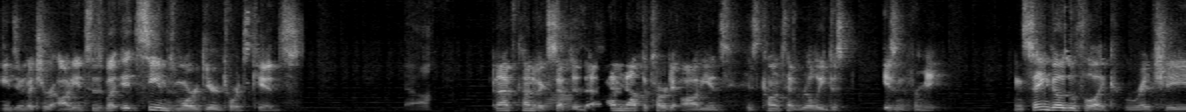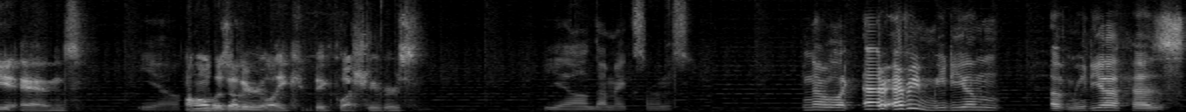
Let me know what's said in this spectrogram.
teens and mature audiences, but it seems more geared towards kids. Yeah, And I've kind of Yeah. accepted that I'm not the target audience. His content really just isn't for me. And same goes with like Richie and yeah, all those other like big plush tubers. yeah. That makes sense. You know, like every medium of media has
